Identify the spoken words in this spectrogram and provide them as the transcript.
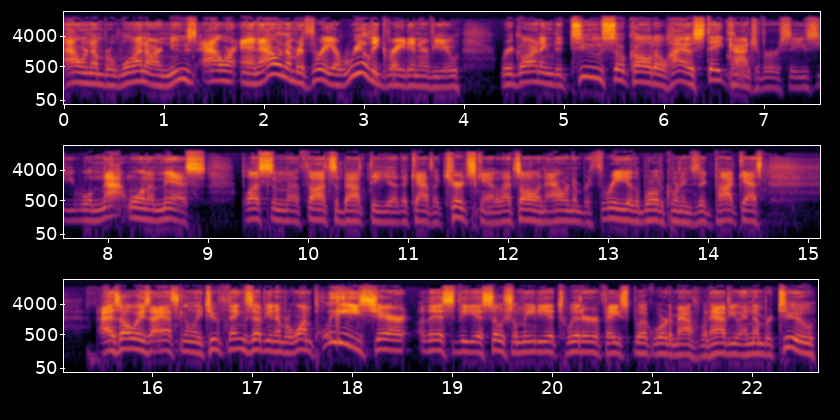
hour number one, our news hour, and hour number three, a really great interview regarding the two so-called Ohio State controversies. You will not want to miss. Plus some uh, thoughts about the uh, the Catholic Church scandal. That's all in hour number three of the World According to Zig podcast. As always, I ask only two things of you. Number one, please share this via social media, Twitter, Facebook, word of mouth, what have you. And number two,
